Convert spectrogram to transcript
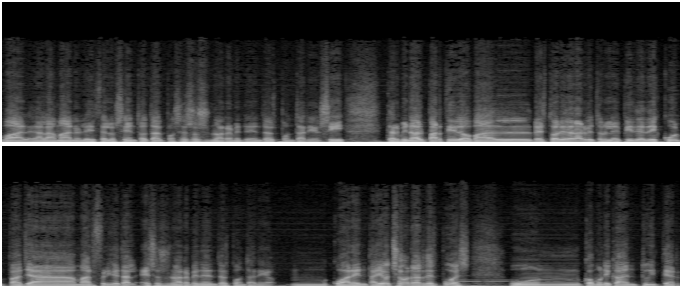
va, le da la mano y le dice lo siento tal, pues eso es un arrepentimiento espontáneo. Si terminado el partido, va al vestuario del árbitro y le pide disculpas ya más frío y tal, eso es un arrepentimiento espontáneo. Mm, 48 horas después, un comunicado en Twitter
